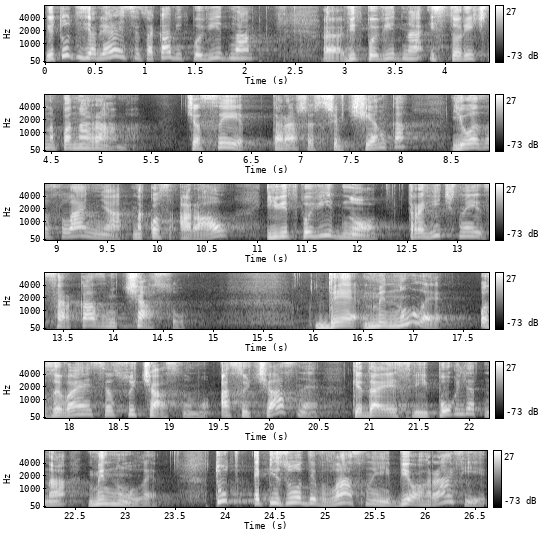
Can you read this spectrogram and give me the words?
І тут з'являється така відповідна, е, відповідна історична панорама. Часи Тараса Шевченка, його заслання на Косарал і, відповідно, трагічний сарказм часу де минуле озивається в сучасному, а сучасне кидає свій погляд на минуле. Тут епізоди власної біографії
